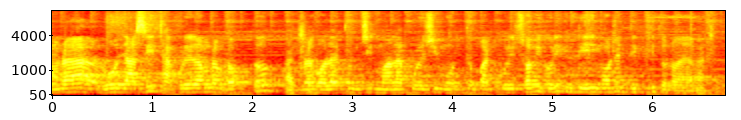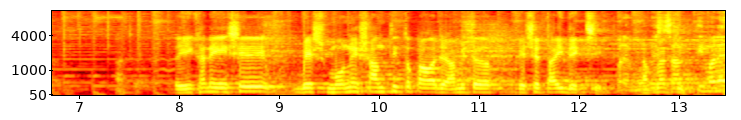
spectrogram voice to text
আমরা রোজ আসি ঠাকুরের আমরা ভক্ত। আমরা গলায় তুলসীর মালা পড়েছি মন্ত্র পাঠ করি সবই করি কিন্তু এই মঠের দীক্ষিত নয় আমি। আচ্ছা আচ্ছা। তো এইখানে এসে বেশ মনে শান্তি তো পাওয়া যায় আমি তো এসে তাই দেখছি। মানে মনের শান্তি মানে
